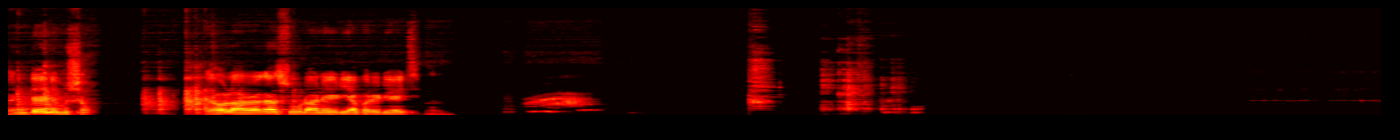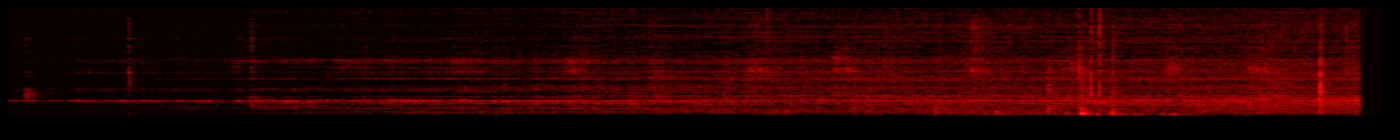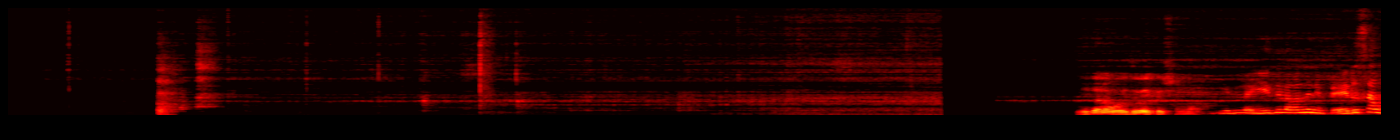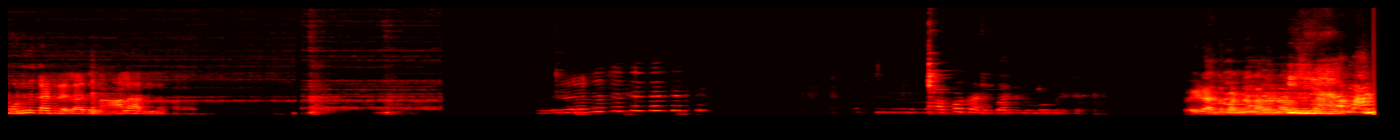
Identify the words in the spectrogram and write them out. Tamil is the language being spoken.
ரெண்டே நிமிஷம். எவ்வளோ அழகாக சூடான இடியாப்பம் ரெடி ஆயிடுச்சு. பாருங்க நீ தானே இது வைக்க சொன்ன இல்லை இதில் வந்து நீ பெருசாக ஒன்று காட்டுறல அது நாலாக இருந்தால் பரவாயில்ல. அந்த பாட்டு நல்லா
